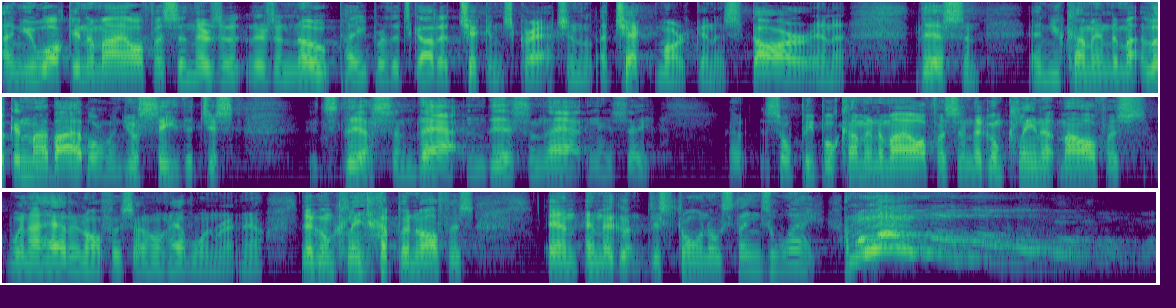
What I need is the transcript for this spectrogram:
And you walk into my office and there's a there's a note paper that's got a chicken scratch and a check mark and a star and a this and and you come into my look in my Bible and you'll see that just it's this and that and this and that. And you say, so people come into my office and they're going to clean up my office when I had an office. I don't have one right now. They're going to clean up an office and, and they're going to just throwing those things away. I'm like, whoa, whoa, whoa, whoa, whoa, whoa.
